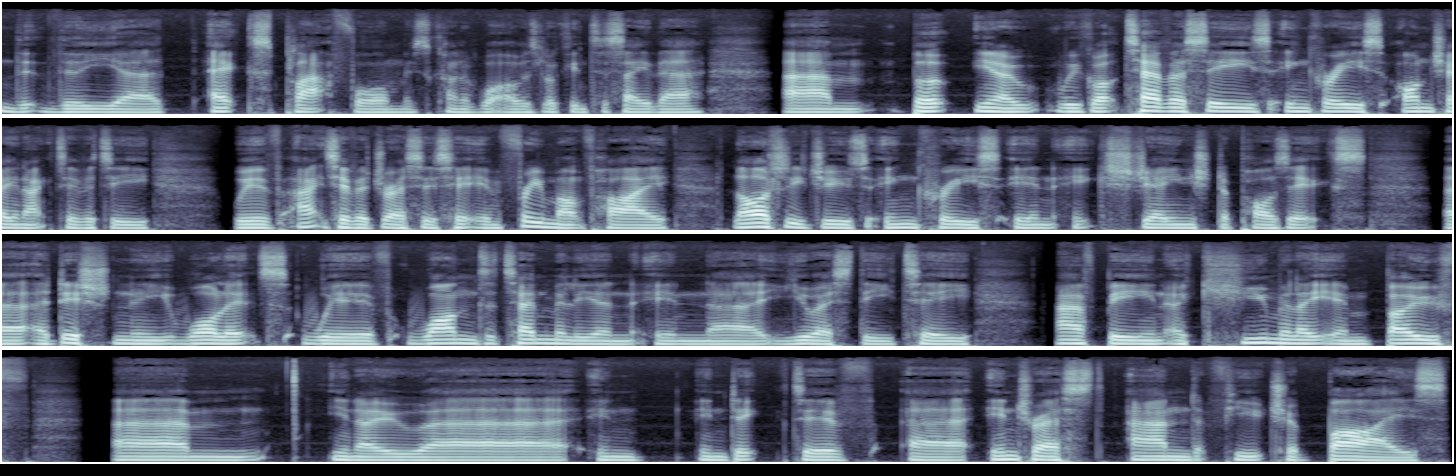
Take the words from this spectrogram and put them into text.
the, the uh, X platform is kind of what I was looking to say there. Um, but you know we've got Tether sees increase on-chain activity with active addresses hitting three-month high, largely due to increase in exchange deposits. Uh, additionally, wallets with one to 10 million in uh, USDT have been accumulating both, um, you know, uh, in indicative uh, interest and future buys.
